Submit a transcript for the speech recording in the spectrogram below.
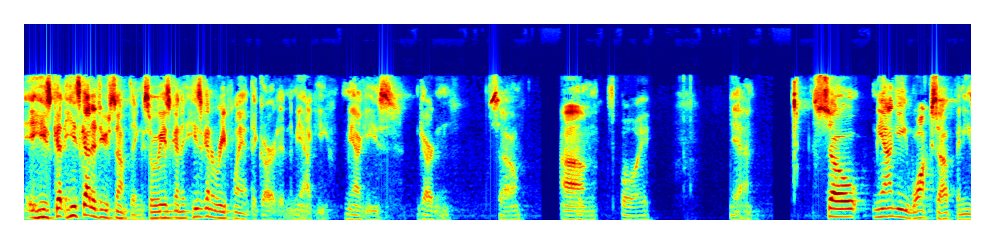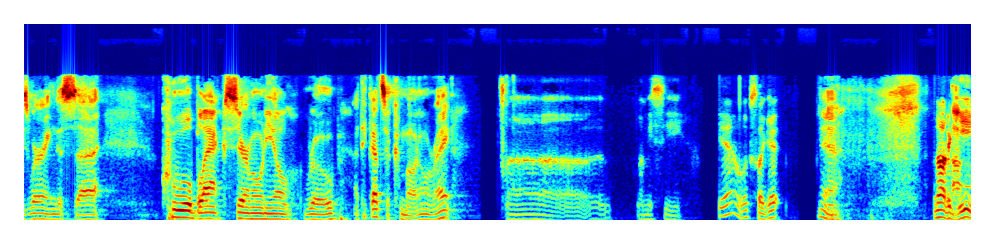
he's got he's got to do something. So he's gonna he's gonna replant the garden, the Miyagi Miyagi's garden. So, um, boy. yeah. So Miyagi walks up and he's wearing this uh, cool black ceremonial robe. I think that's a kimono, right? Uh, let me see. Yeah, it looks like it. Yeah. Not a Uh.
